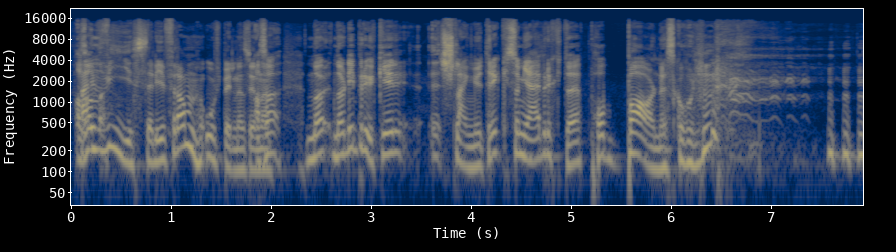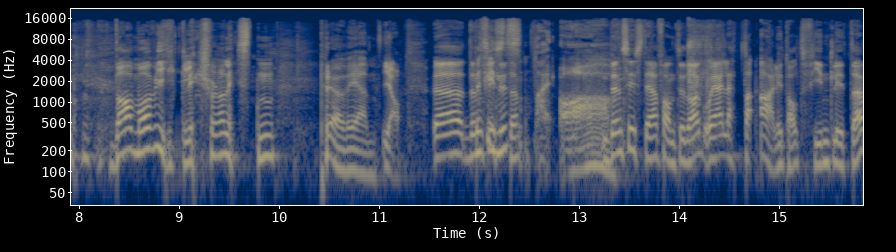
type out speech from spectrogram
Altså, Her viser de fram ordspillene sine. Altså, når, når de bruker slanguttrykk som jeg brukte på barneskolen Da må virkelig journalisten prøve igjen. ja. Uh, den, finnes siste, Nei, den siste jeg fant i dag, og jeg letta ærlig talt fint lite.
